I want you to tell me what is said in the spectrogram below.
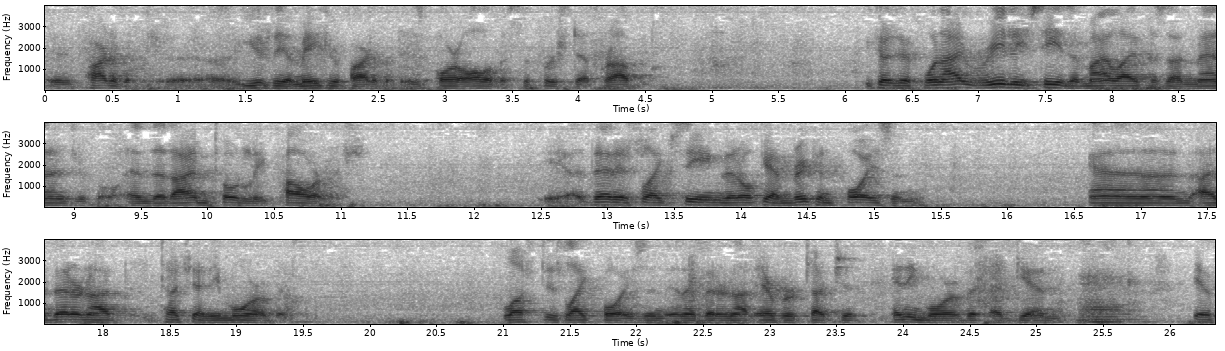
uh, part of it, uh, usually a major part of it is, or all of it's the first step problem. Because if when I really see that my life is unmanageable and that I'm totally powerless, yeah, then it's like seeing that, okay, I'm drinking poison and I better not touch any more of it. Lust is like poison and I better not ever touch it, any more of it again if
